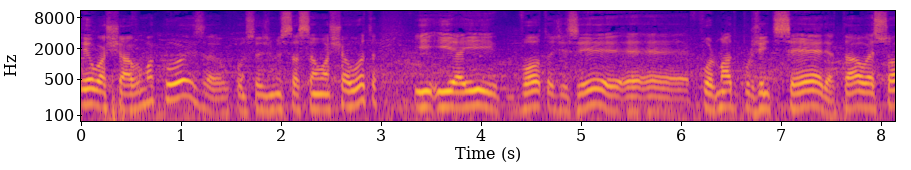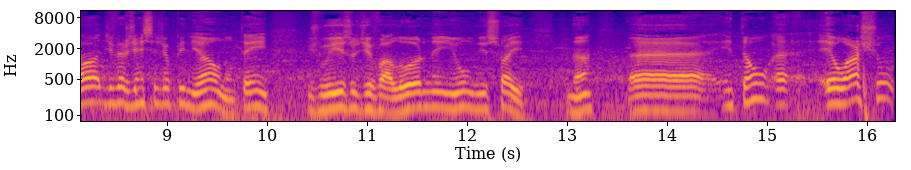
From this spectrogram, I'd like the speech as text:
Eu achava uma coisa, o Conselho de Administração acha outra, e, e aí, volto a dizer, é, é, formado por gente séria, tal, é só divergência de opinião, não tem juízo de valor nenhum nisso aí. Né? É, então, é, eu acho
